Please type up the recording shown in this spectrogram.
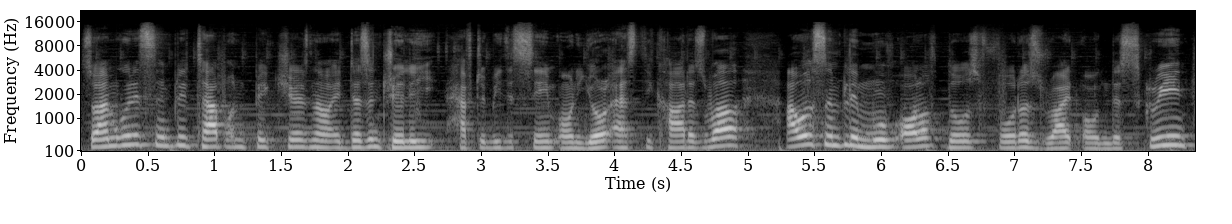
So I'm going to simply tap on pictures. Now it doesn't really have to be the same on your SD card as well. I will simply move all of those photos right on the screen.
